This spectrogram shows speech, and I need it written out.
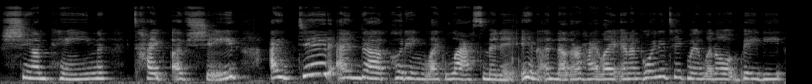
champagne type of shade. I did end up putting like last minute in another highlight and I'm going to take my little baby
